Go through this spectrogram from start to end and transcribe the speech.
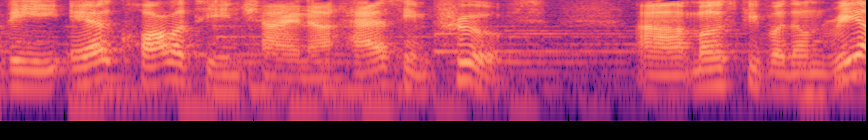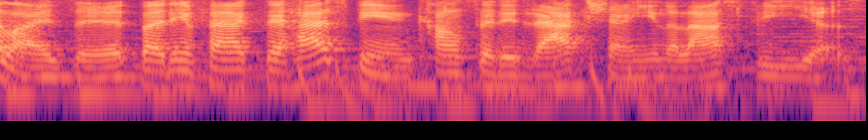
The air quality in China has improved. Uh, most people don't realize it, but in fact, there has been concerted action in the last three years.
